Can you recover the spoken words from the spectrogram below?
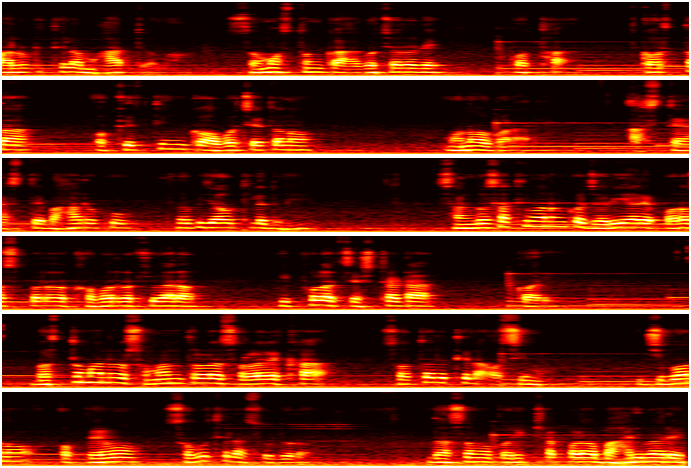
ପାଲଟିଥିଲା ମହାଦ୍ରମ ସମସ୍ତଙ୍କ ଆଗୋଚରରେ କଥା କର୍ତ୍ତା ଓ କୀର୍ତ୍ତିଙ୍କ ଅବଚେତନ ମନଗଣାରେ। ଆସ୍ତେ ଆସ୍ତେ ବାହାରକୁ ରବି ଯାଉଥିଲେ ଦୁହେଁ। ସାଙ୍ଗସାଥୀମାନଙ୍କ ଜରିଆରେ ପରସ୍ପରର ଖବର ରଖିବାର ବିଫଳ ଚେଷ୍ଟାଟା କରି। ବର୍ତ୍ତମାନର ସମାନ୍ତରାଳ ସରଳରେଖା ସତରେ ଥିଲା ଅସୀମ। ଜୀବନ ଓ ପ୍ରେମ ସବୁ ଥିଲା ସୁଦୂର। ଦଶମ ପରୀକ୍ଷା ଫଳ ବାହାରିବାରେ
